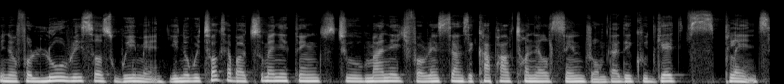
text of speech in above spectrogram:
you know, for low resource women. You know, we talked about so many things to manage, for instance, the carpal tunnel syndrome that they could get splints,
